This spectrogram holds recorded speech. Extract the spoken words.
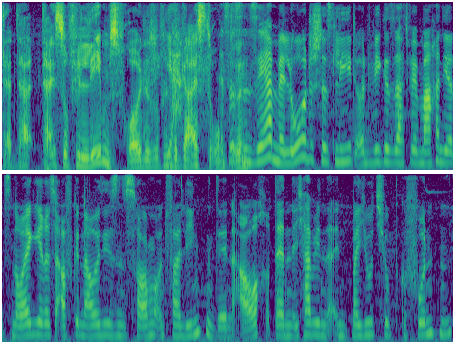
da, da, da, ist so viel Lebensfreude, so viel ja, Begeisterung drin. Es ist ein sehr melodisches Lied und wie gesagt, wir machen jetzt neugierig auf genau diesen Song und verlinken den auch, denn ich habe ihn bei YouTube gefunden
